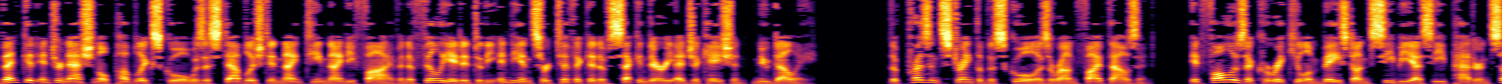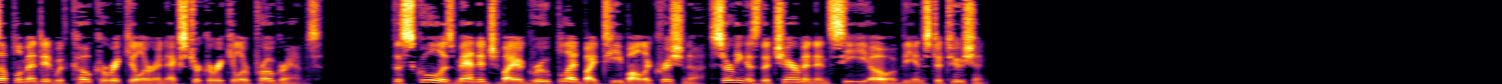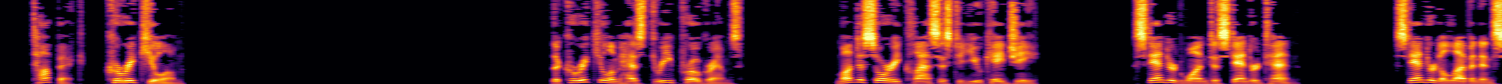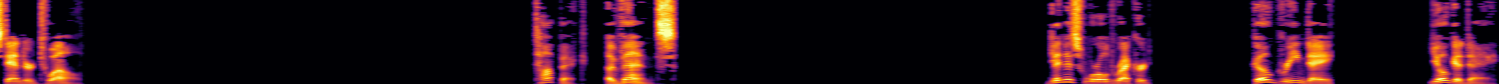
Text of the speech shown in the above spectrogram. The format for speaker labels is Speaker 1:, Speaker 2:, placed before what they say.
Speaker 1: Venkat International Public School was established in 1995 and affiliated to the Indian Certificate of Secondary Education, New Delhi. The present strength of the school is around 5,000. It follows a curriculum based on CBSE pattern supplemented with co-curricular and extracurricular programs. The school is managed by a group led by T. Balakrishna, serving as the chairman and CEO of the institution. Curriculum The curriculum has three programs. Montessori classes to UKG Standard 1 to Standard 10 Standard 11 and Standard 12 Events Guinness World Record Go Green Day Yoga Day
